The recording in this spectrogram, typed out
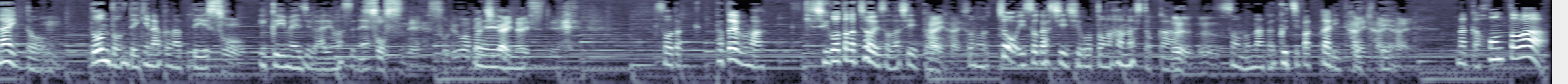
ないと、どんどんできなくなっていくイメージがありますね。そうっすね。それは間違いないですね。えー、そうだ。例えばまあ仕事が超忙しいと、はいはいはい、その超忙しい仕事の話とか、うんうん、そのなんか愚痴ばっかり出てきて、はいはいはい、なんか本当は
